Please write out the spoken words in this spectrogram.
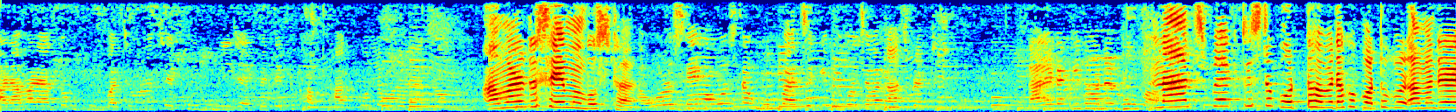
আর আমার একদম ঘুম পাচ্ছে মনে হচ্ছে একটু ঘুমিয়ে যায় পেটে একটু ভাত করলে মনে হয় একদম আমারও তো সেম অবস্থা। ওর সেম অবস্থা ঘুম পাচ্ছে কিন্তু বলছে আবার নাচ প্র্যাকটিস তাহলে এটা কি ধরনের ঘুম পাওয়া নাচ প্র্যাকটিসটা করতে হবে দেখো পঠ আমাদের।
